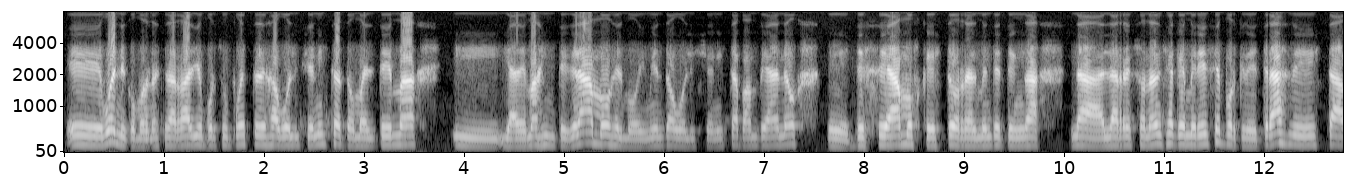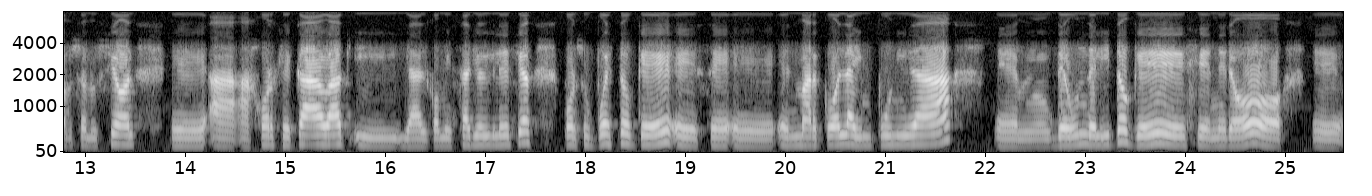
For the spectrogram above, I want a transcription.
eh, bueno y como nuestra radio por supuesto es abolicionista toma el tema y, además integramos el movimiento abolicionista pampeano eh, deseamos que esto realmente tenga la, resonancia que merece porque detrás de esta absolución eh, a, Jorge Cavac y, y, al comisario Iglesias por supuesto que se enmarcó la impunidad Em, de un delito que generó eh,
